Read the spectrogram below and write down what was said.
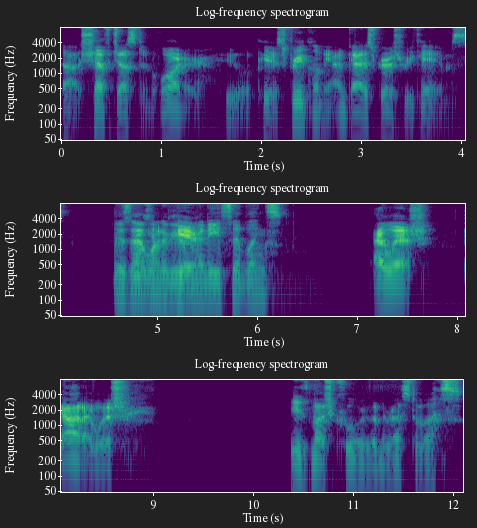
uh, Chef Justin Warner, who appears frequently on Guys Grocery Games. Is that one of your many siblings? I wish. God, I wish. He's much cooler than the rest of us.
